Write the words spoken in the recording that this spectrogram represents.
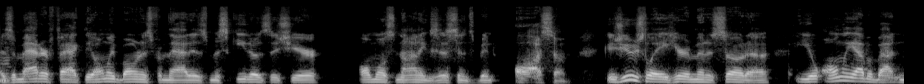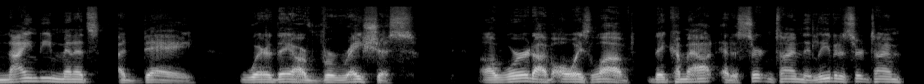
As a uh-huh. matter of fact, the only bonus from that is mosquitoes this year, almost non existent. It's been awesome. Because usually here in Minnesota, you only have about 90 minutes a day where they are voracious. A word I've always loved. They come out at a certain time, they leave at a certain time.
